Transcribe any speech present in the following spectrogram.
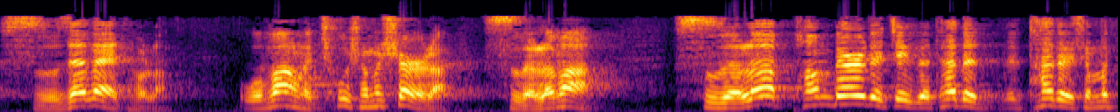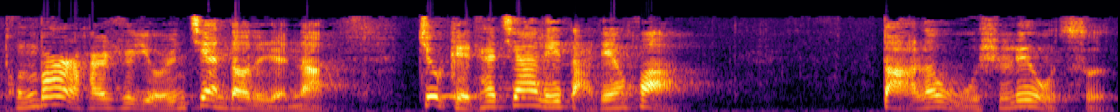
死在外头了，我忘了出什么事儿了，死了嘛，死了，旁边的这个他的他的什么同伴还是有人见到的人呐，就给他家里打电话，打了五十六次，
